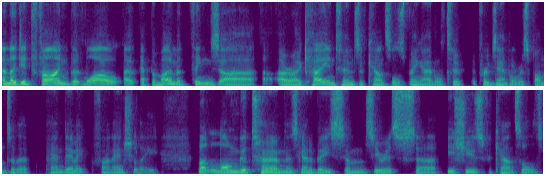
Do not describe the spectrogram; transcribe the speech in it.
And they did find that while at the moment things are, are okay in terms of councils being able to, for example, respond to the pandemic financially, but longer term, there's going to be some serious uh, issues for councils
